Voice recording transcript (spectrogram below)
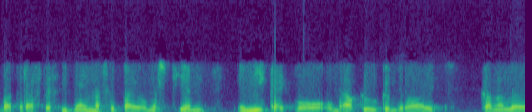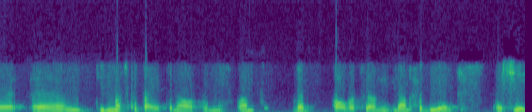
wat regtig die mynmaatskappye ondersteun en nie kyk waar om elke hoek en draai kan hulle ehm um, die maatskappye te nakom nie. Want wat al wat dan dan gebeur is jy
